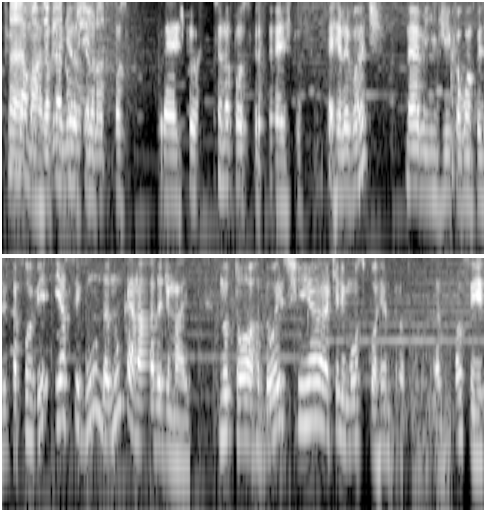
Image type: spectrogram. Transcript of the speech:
filme É, da Marvel, a primeira cena pós-crédito, cena pós-crédito é relevante, né? Indica alguma coisa que tá por vir, e a segunda nunca é nada demais. No Thor 2 tinha aquele monstro correndo pelas ruas, sabe? Então, assim,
